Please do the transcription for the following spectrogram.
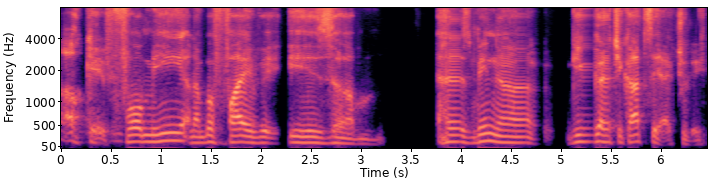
okay, for me, number five is um has been uh, Giga Chikadze actually.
